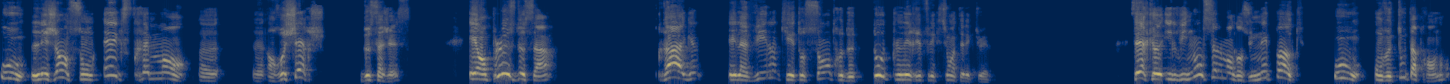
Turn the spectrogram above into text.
où les gens sont extrêmement euh, euh, en recherche de sagesse. Et en plus de ça, Prague est la ville qui est au centre de toutes les réflexions intellectuelles. C'est-à-dire qu'il vit non seulement dans une époque où on veut tout apprendre,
